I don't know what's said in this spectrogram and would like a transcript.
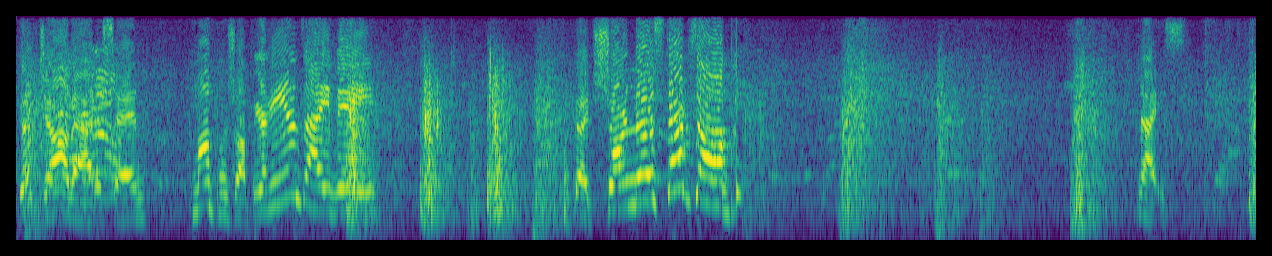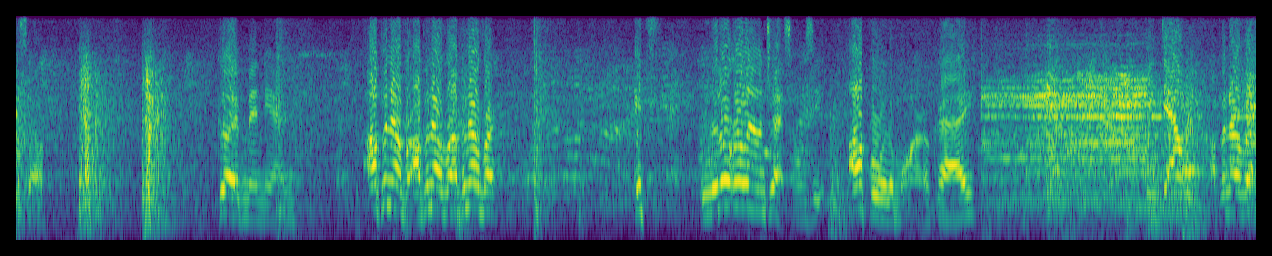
Good job, Addison. Come on, push off your hands, Ivy. Good. Shorten those steps up. Nice. So. Good, Minion. Up and over, up and over, up and over. It's a little early on the twist. I want to see up a little more, okay? Feet down, up and over.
